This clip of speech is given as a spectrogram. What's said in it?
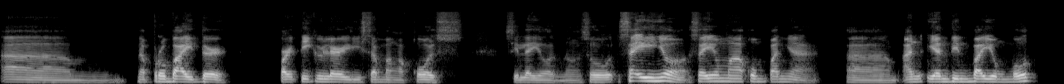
um, na provider particularly sa mga calls sila yon no so sa inyo sa iyong mga kumpanya um an, yan din ba yung moat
